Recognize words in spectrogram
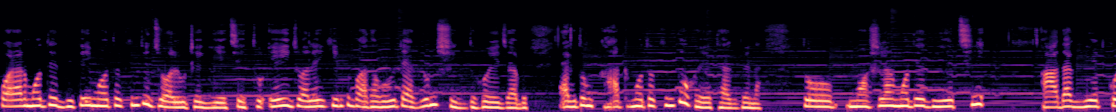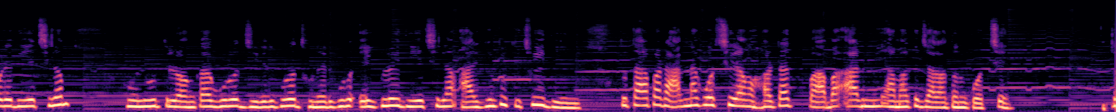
কড়ার মধ্যে দিতেই মতো কিন্তু জল উঠে গিয়েছে। তো এই জলেই কিন্তু বাঁধাকপিটা একদম সিদ্ধ হয়ে যাবে। একদম কাঠ মতো কিন্তু হয়ে থাকবে না। তো মশলার মধ্যে দিয়েছি, আদা গ্রেট করে দিয়েছিলাম, হলুদ, লঙ্কা গুঁড়ো, জিরের গুঁড়ো, ধনের গুঁড়ো, এইগুলোই দিয়েছিলাম আর কিন্তু কিছুই দিইনি। তো তারপর রান্না করছিলাম, হঠাৎ বাবা আর মেয়ে আমাকে জ্বালাতন করছে। তো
